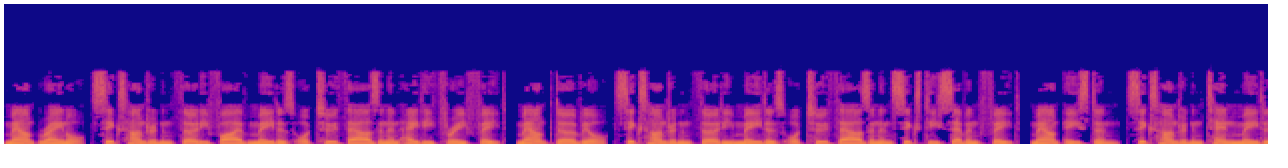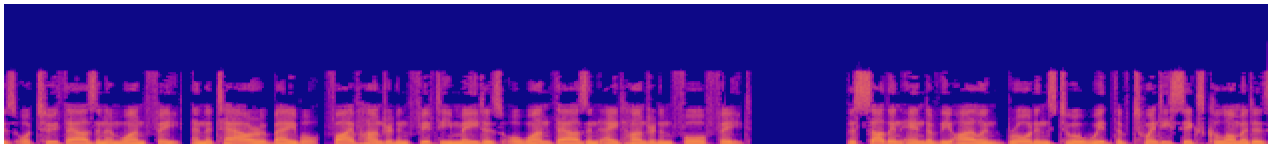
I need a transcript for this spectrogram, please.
Mount Raynal 635 meters or 2083 feet, Mount D'Urville 630 meters or 2067 feet, Mount Easton 610 meters or 2001 feet, and the Tower of Babel 550 meters or 1804 feet. The southern end of the island broadens to a width of 26 kilometers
